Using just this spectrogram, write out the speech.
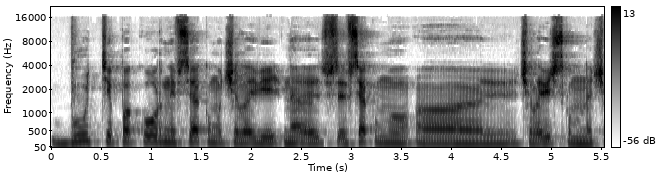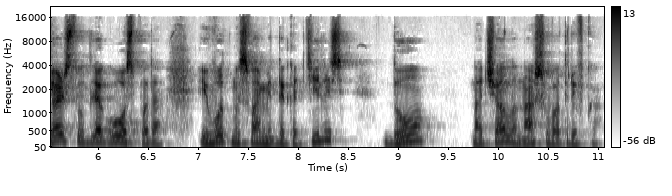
будьте покорны всякому, челове... всякому э, человеческому начальству для Господа. И вот мы с вами докатились до начала нашего отрывка.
